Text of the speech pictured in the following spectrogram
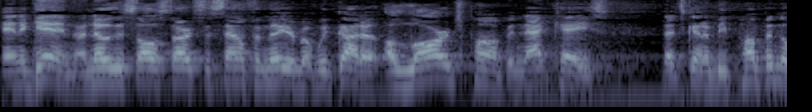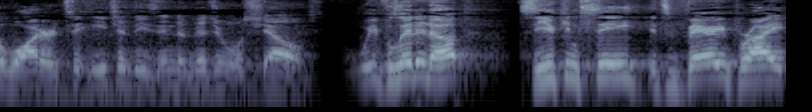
And again, I know this all starts to sound familiar, but we've got a, a large pump in that case that's going to be pumping the water to each of these individual shelves. We've lit it up so you can see it's very bright.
